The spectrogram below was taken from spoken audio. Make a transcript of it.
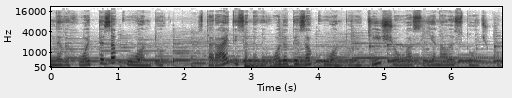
Не виходьте за контур. Старайтеся не виходити за контури, ті, що у вас є на листочку.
